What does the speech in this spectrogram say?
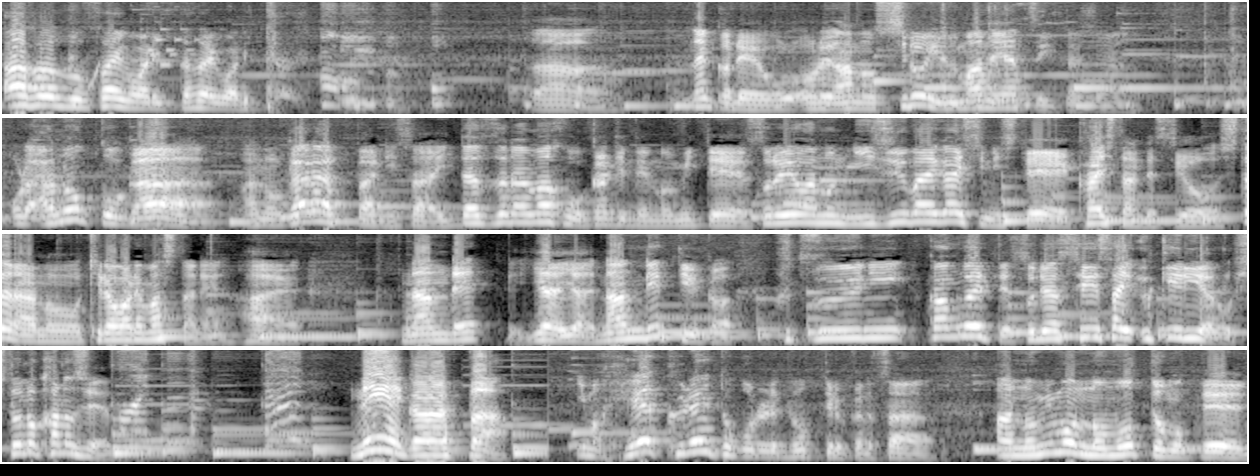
あそうそう最後までいった最後までいったああなんかね俺あの白い馬のやついたじゃん。俺あの子があのガラッパにさいたずら魔法かけてんの見てそれをあの20倍返しにして返したんですよ。したらあの嫌われましたね。はい。なんで？っていやいやなんでっていうか普通に考えてそれは制裁受けるやろ。人の彼女やろねえガラッパ。今部屋暗いところで撮ってるからさあ飲み物飲もうって思って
